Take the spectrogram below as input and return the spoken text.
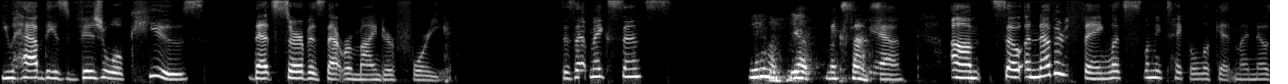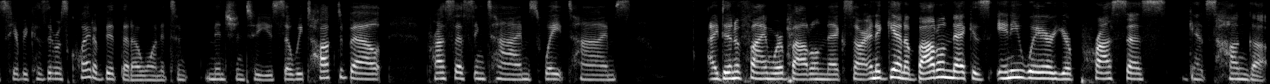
You have these visual cues that serve as that reminder for you. Does that make sense? Yeah, mm-hmm. yeah, makes sense. Yeah. Um, so another thing, let's let me take a look at my notes here because there was quite a bit that I wanted to mention to you. So we talked about processing times, wait times, identifying where bottlenecks are. And again, a bottleneck is anywhere your process gets hung up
